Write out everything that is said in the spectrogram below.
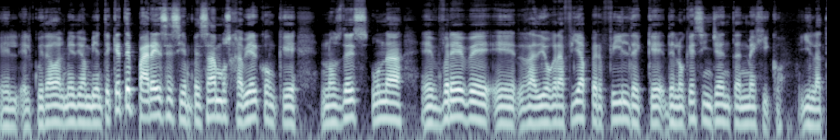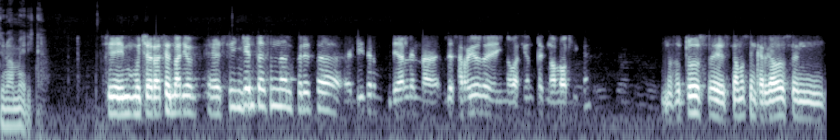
el, el, cuidado al medio ambiente. ¿Qué te parece si empezamos, Javier, con que nos des una eh, breve eh, radiografía, perfil de, que, de lo que es Syngenta en México y Latinoamérica? Sí, muchas gracias, Mario. Eh, es una empresa líder mundial en el desarrollo de innovación tecnológica. Nosotros eh, estamos encargados en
